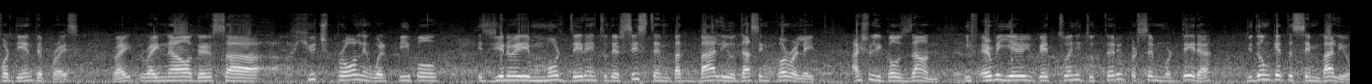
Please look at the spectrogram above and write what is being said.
for the enterprise, right? Right now, there's a, a huge problem where people is generating more data into their system, but value doesn't correlate, actually goes down. Yeah. If every year you get 20 to 30% more data, you don't get the same value.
